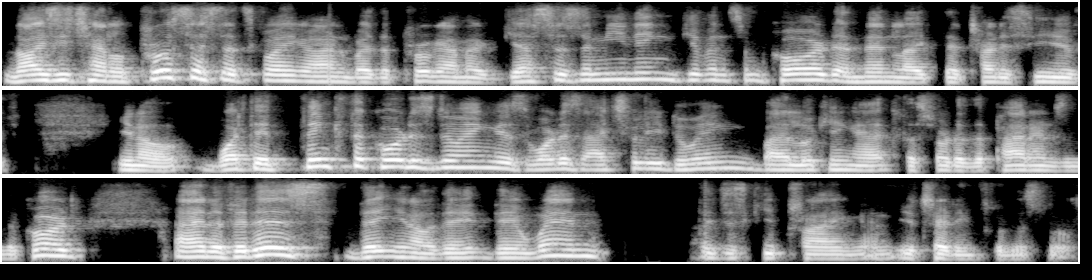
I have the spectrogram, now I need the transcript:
noisy channel process that's going on where the programmer guesses a meaning given some code and then like they try to see if you know what they think the code is doing is what is actually doing by looking at the sort of the patterns in the code. And if it is they you know they they win they just keep trying and iterating through this loop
